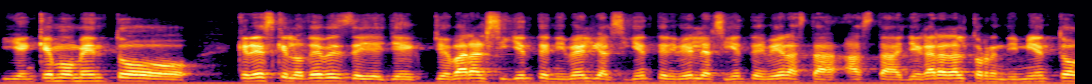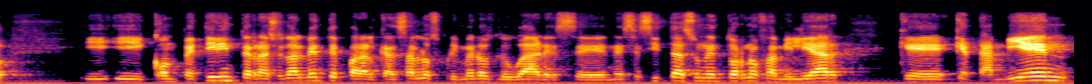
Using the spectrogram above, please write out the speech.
y en qué momento crees que lo debes de llevar al siguiente nivel y al siguiente nivel y al siguiente nivel hasta, hasta llegar al alto rendimiento y, competir internacionalmente para alcanzar los primeros lugares? Eh, ¿Necesitas un entorno familiar? Que, también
